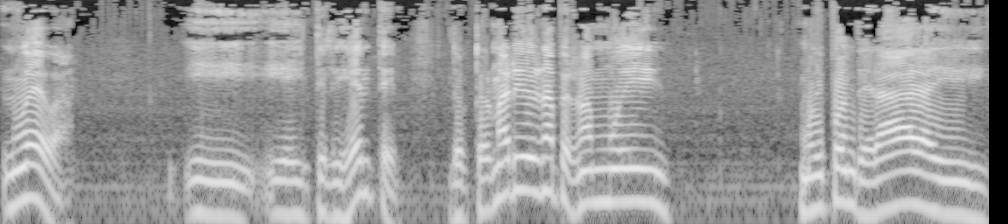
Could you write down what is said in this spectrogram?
nueva y, inteligente. doctor Mario es una persona muy, muy ponderada y,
